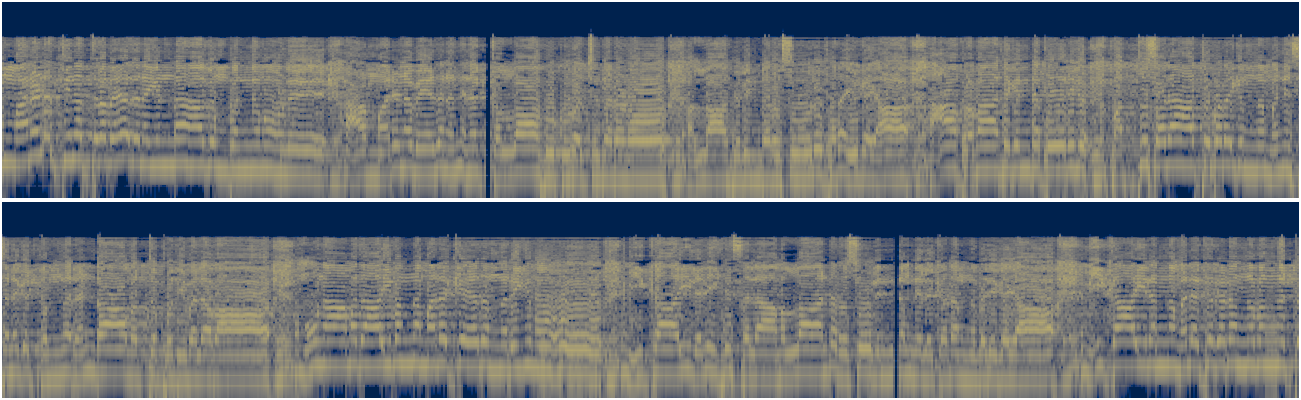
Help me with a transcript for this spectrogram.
മരണത്തിന് എത്ര വേദനയുണ്ടാകും പൊന്നുമോൾ? ആ മരണവേദന നിനക്ക് അള്ളാഹു കുറച്ചു തരണോ? അള്ളാഹുവിന്റെ റസൂൽ പറയുകയാ ആ പ്രവാചകന്റെ പേരിൽ പത്ത് സ്വലാത്ത് പറയുന്ന മനുഷ്യന് കിട്ടുന്ന രണ്ടാമത്തെ പൊതിവലവാ മൂന്നാമതായി വന്ന മലക്കേതെന്നറിയുമോ? മീക്കായിൽ അലിഹിസലാം അള്ളാന്റെ റസൂലിന്റെ മുന്നിൽ കടന്നു വരികയാ. മീക്കായിൽ എന്ന മലക്ക് കടന്നു വന്നിട്ട്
